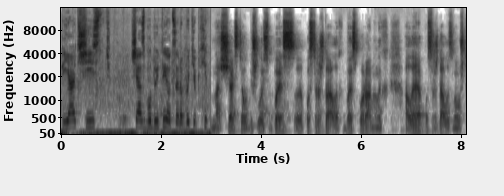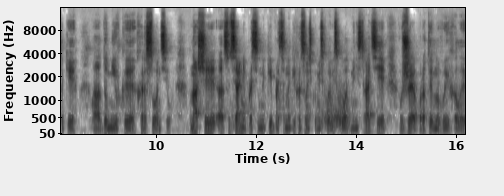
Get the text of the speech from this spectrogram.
п'ять-шість. Зараз буду йти, оце робити обхід. На щастя, обійшлось без е, постраждалих, без поранених, але постраждали знову ж таки е, домівки херсонців. Наші е, соціальні працівники, працівники Херсонської міської військової адміністрації вже оперативно виїхали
